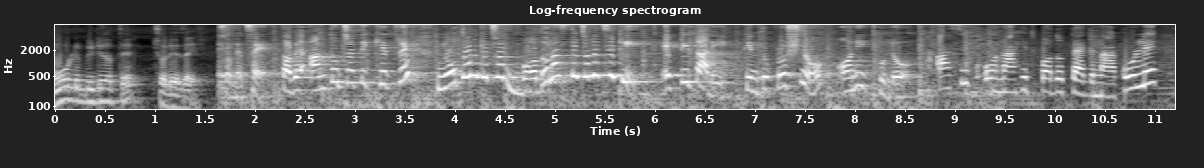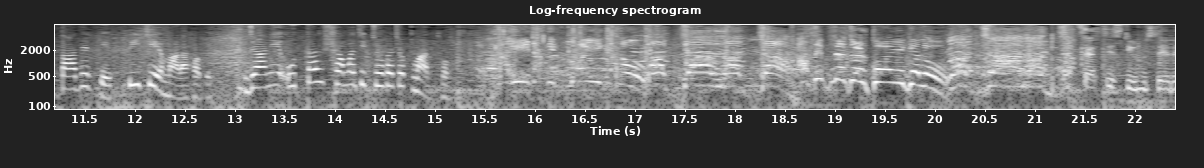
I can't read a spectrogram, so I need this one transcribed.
মূল ভিডিওতে চলে যাই। চলেছে। তবে আন্তর্জাতিক ক্ষেত্রে নতুন কিছু বদল আসতে চলেছে কি? একটি তারিখ, কিন্তু প্রশ্ন অনেকগুলো। আসিফ ও নাহিদ পদত্যাগ না করলে তাদেরকে পিটিয়ে মারা হবে। জানিয়ে উত্তাল সামাজিক যোগাযোগ মাধ্যম। নাহিদ আসিফ কই গেল লজ্জা লজ্জা আসিফ নজর কই গেল? লজ্জা লজ্জা ফ্যাসিস্ট ইউনিসের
